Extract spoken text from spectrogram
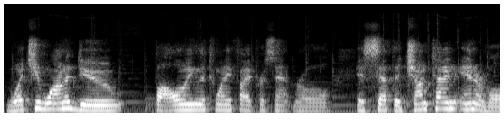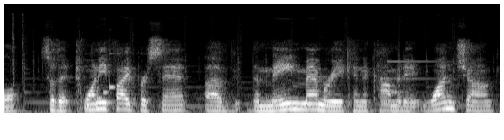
What you want to do following the 25% rule is set the chunk time interval so that 25% of the main memory can accommodate one chunk,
